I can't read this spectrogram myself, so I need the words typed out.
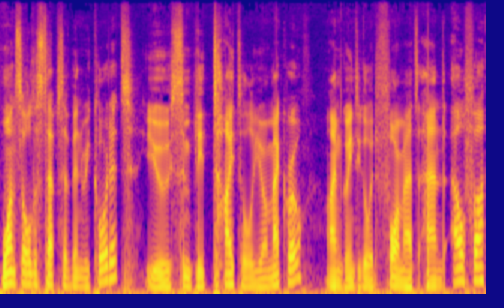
Once all the steps have been recorded, you simply title your macro. I'm going to go with format and alpha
